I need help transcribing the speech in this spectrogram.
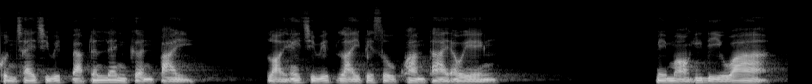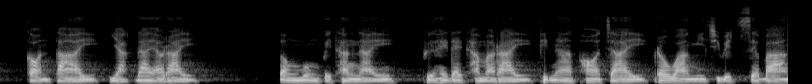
คุณใช้ชีวิตแบบเล่นๆเกินไป ปล่อยให้ชีวิตไหลไปสู่ความตายเอาเอง ไม่มองให้ดีว่า ก่อนตายอยากได้อะไร ต้องมุ่งไปทางไหนเพื่อให้ได้ทำอะไรที่น่าพอใจระหว่างมีชีวิตเสียบ้าง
